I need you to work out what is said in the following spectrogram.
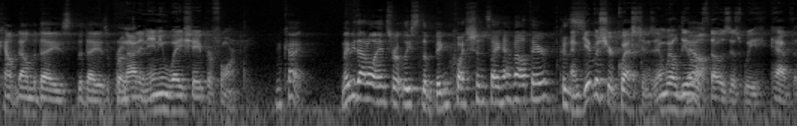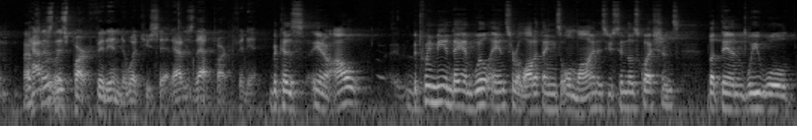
count down the days, the day is approaching. Not in any way, shape, or form. Okay. Maybe that'll answer at least the big questions they have out there. Cause, And give us your questions, and we'll deal Yeah. with those as we have them. How does this part fit into what you said? How does that part fit in? because you know I'll between me and Dan we'll answer a lot of things online as you send those questions, but then we will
